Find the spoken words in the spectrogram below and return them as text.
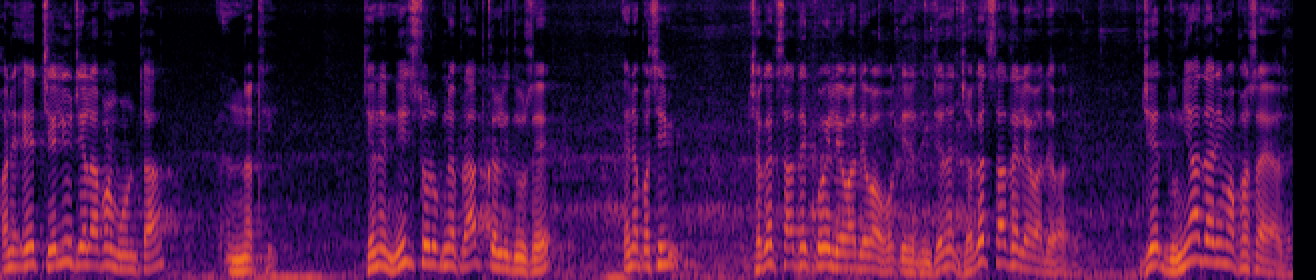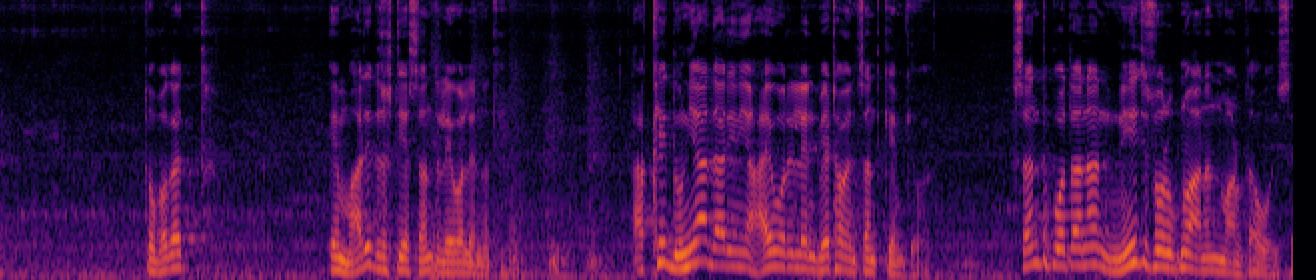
અને એ ચેલ્યું ચેલા પણ મૂંડતા નથી. જેને નિજ સ્વરૂપને પ્રાપ્ત કરી લીધું છે, એને પછી જગત સાથે કોઈ લેવા દેવા હોતી નથી. જેને જગત સાથે લેવા દેવા છે, જે દુનિયાદારીમાં ફસાયા છે તો ભગત, એ મારી દૃષ્ટિએ સંત લેવલે નથી. આખી દુનિયાદારીની હાઈવરી લઈને બેઠા હોય સંત કેમ કહેવાય? સંત પોતાના નિજ સ્વરૂપનો આનંદ માણતા હોય છે.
